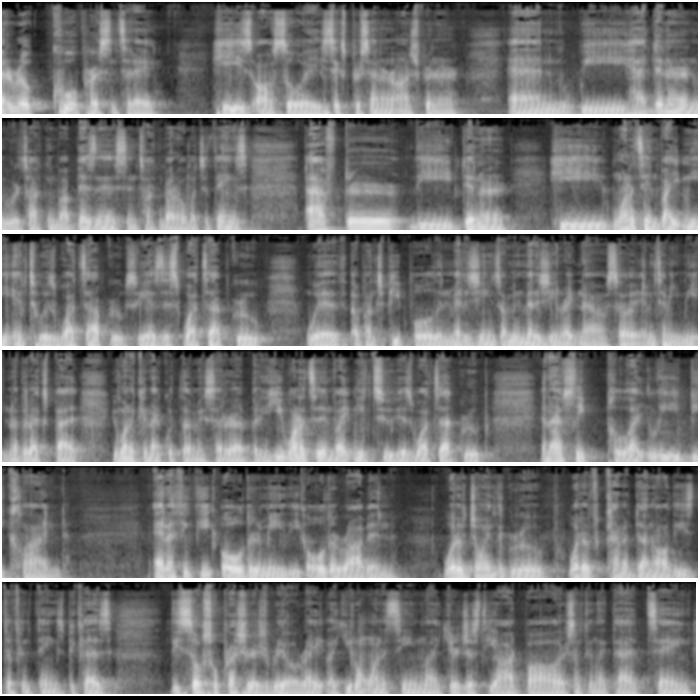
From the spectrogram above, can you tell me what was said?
met a real cool person today. He's also a six percenter entrepreneur. And we had dinner and we were talking about business and talking about a whole bunch of things. After the dinner, he wanted to invite me into his WhatsApp group. So he has this WhatsApp group with a bunch of people in Medellin. So I'm in Medellin right now. So anytime you meet another expat, you want to connect with them, etc. But he wanted to invite me to his WhatsApp group, and I actually politely declined. And I think the older me, the older Robin, would have joined the group, would have kind of done all these different things because the social pressure is real, right? Like you don't want to seem like you're just the oddball or something like that, saying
